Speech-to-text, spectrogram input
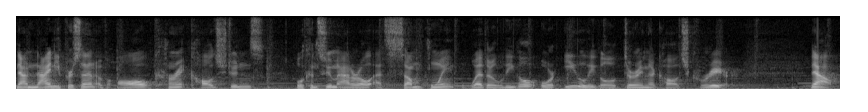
Now, 90% of all current college students will consume Adderall at some point, whether legal or illegal, during their college career. Now,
